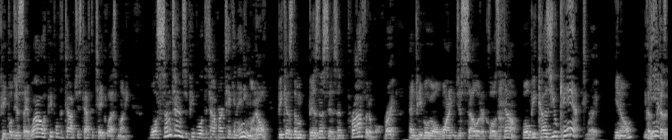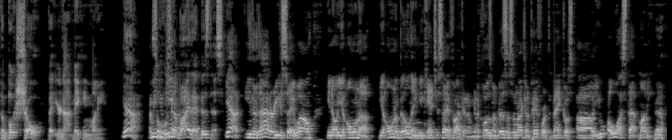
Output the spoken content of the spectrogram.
people just say, well, the people at the top just have to take less money. Well, sometimes the people at the top aren't taking any money No. because the business isn't profitable. Right. And people go, why don't you just sell it or close it down? Well, because you can't, Right. you know? Because the books show that you're not making money. Yeah. I mean, so who's going to buy that business? Yeah, either that or you say, well, you know, you own a you own a building. You can't just say, fuck it, I'm going to close my business. I'm not going to pay for it. The bank goes, uh, you owe us that money. Yeah.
